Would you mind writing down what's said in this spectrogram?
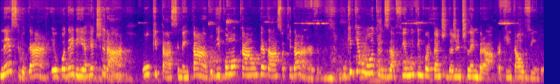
nesse lugar eu poderia retirar o que está cimentado e colocar um pedaço aqui da árvore. O que, que é um outro desafio muito importante da gente lembrar para quem está ouvindo?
